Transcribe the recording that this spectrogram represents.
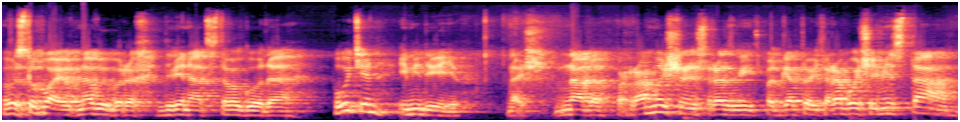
Выступают на выборах 2012 года Путин и Медведев. Значит, надо промышленность развить, подготовить рабочие места,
